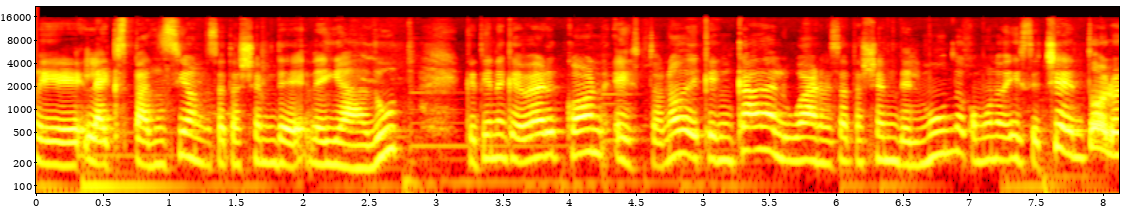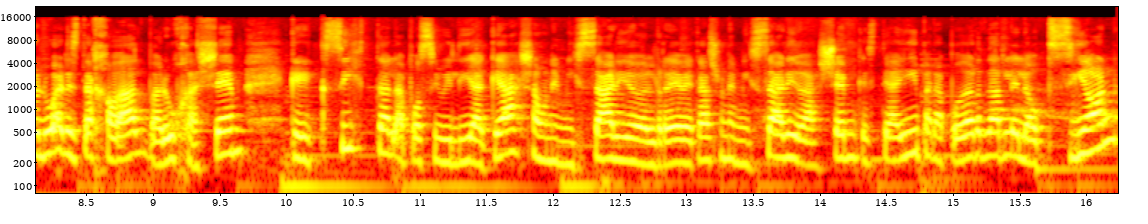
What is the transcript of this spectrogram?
eh, la expansión de, de Yadut, que tiene que ver con esto, ¿no? De que en cada lugar Hashem del mundo, como uno dice, che, en todos los lugares está Jabal, Baruch Hashem, que exista la posibilidad que haya un emisario del Rebe, que haya un emisario de Hashem que esté ahí para poder darle la opción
